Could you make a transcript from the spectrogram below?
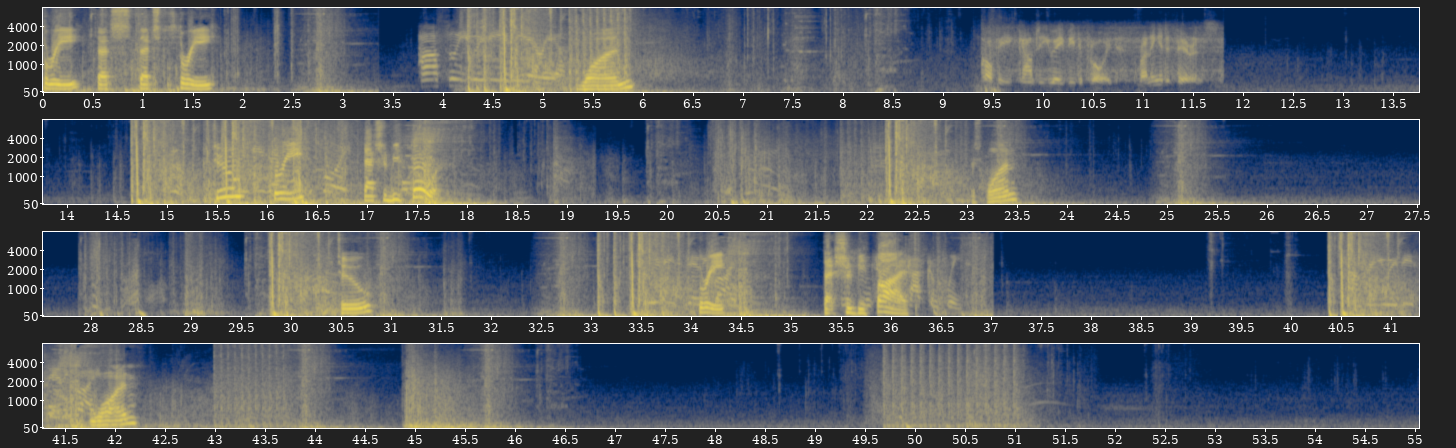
Three. That's that's three. Hostile UAV in the area. One. Copy. Counter UAV deployed. Running interference. Two. Three. That should be four. There's one. Two. Three. That should be five. tap complete. Counter UAV standing by. One.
